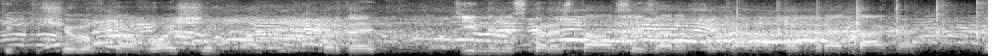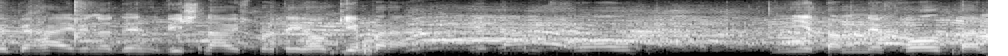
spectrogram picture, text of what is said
Тільки що вивка гощі. Проте ті не скористалися і зараз шикарна контратака. Вибігає він один віч навіч проти там фол. Ні, там не фол, там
